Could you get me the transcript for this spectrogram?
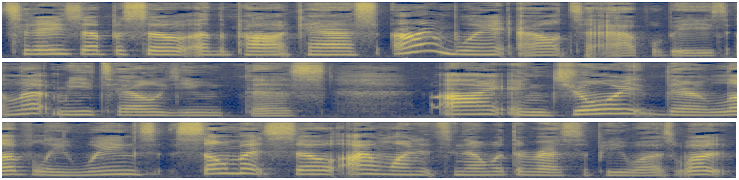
today's episode of the podcast, I went out to Applebee's, and let me tell you this. I enjoyed their lovely wings so much so I wanted to know what the recipe was. What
